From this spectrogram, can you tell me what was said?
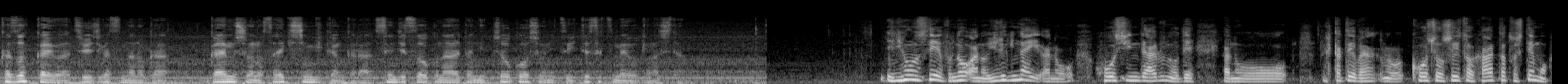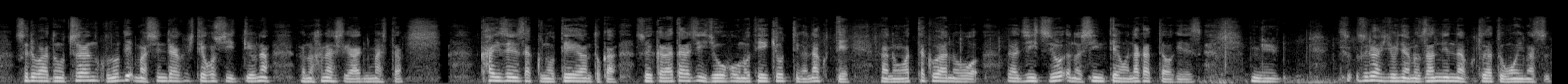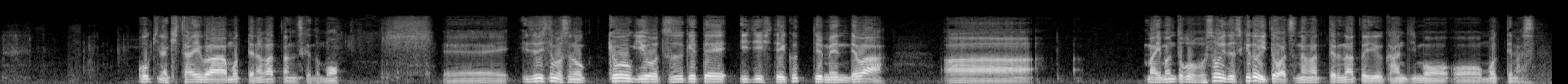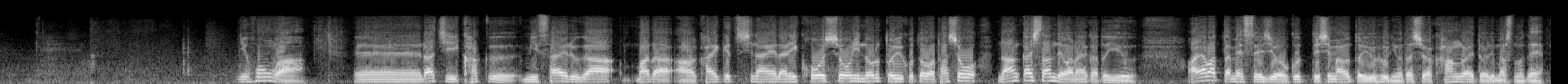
家族会は11月7日外務省の佐伯審議官から先日行われた日朝交渉について説明を受けました日本政府のあの揺るぎないあの方針であるので、あの例えばあの交渉する人が変わったとしても、それはあの貫くので、まあ、信頼してほしいっていうようなあの話がありました。改善策の提案とか、それから新しい情報の提供っていうのがなくて、あの全くあの事実上あの進展はなかったわけです。ね、それは非常にあの残念なことだと思います。大きな期待は持ってなかったんですけども、えー、いずれにしてもその協議を続けて維持していくっていう面では、あまあ今のところ細いですけど、糸はつながってるなという感じも持ってます。日本は、えー、拉致核ミサイルがまだ解決しない間に交渉に乗るということは多少難化したんではないかという、誤ったメッセージを送ってしまうというふうに私は考えておりますので、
